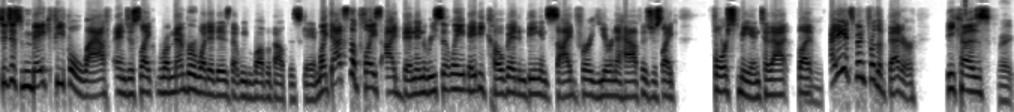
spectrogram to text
to just make people laugh and just like remember what it is that we love about this game. Like that's the place I've been in recently. Maybe COVID and being inside for a year and a half has just like forced me into that. But Mm. I think it's been for the better because Right.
